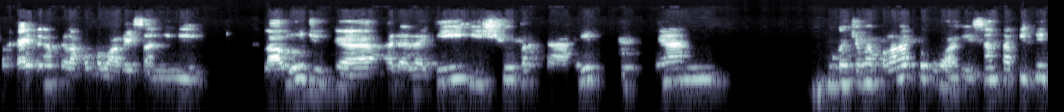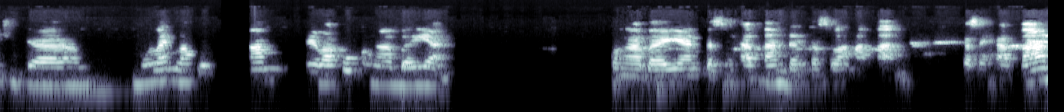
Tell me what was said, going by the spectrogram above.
terkait dengan perilaku pewarisan ini. Lalu juga ada lagi isu terkait dengan bukan cuma perilaku pewarisan, tapi dia juga mulai melakukan perilaku pengabaian. Pengabaian kesehatan dan keselamatan. Kesehatan,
